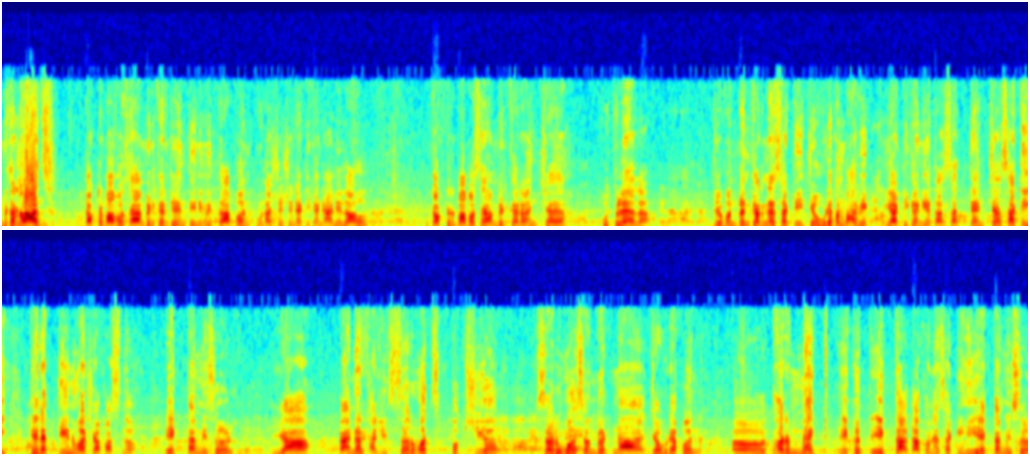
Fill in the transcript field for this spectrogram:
मित्रांनो आज डॉक्टर बाबासाहेब आंबेडकर जयंतीनिमित्त आपण पुणा स्टेशन या ठिकाणी आलेलो आहोत. डॉक्टर बाबासाहेब आंबेडकरांच्या पुतळ्याला जे वंदन करण्यासाठी जेवढे पण भाविक या ठिकाणी येत असतात त्यांच्यासाठी गेल्या तीन वर्षापासनं एकता मिसळ या बॅनरखाली सर्वच पक्षीय सर्व संघटना जेवढ्या पण अ, धार्मिक एकत एकता दाखवण्यासाठी ही एकता मिसळ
